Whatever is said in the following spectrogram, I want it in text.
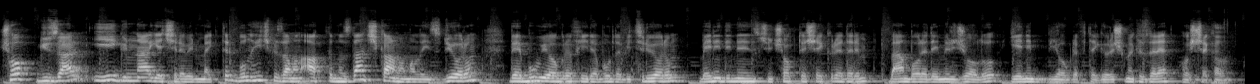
çok güzel, iyi günler geçirebilmektir. Bunu hiçbir zaman aklımızdan çıkarmamalıyız diyorum ve bu biyografiyi de burada bitiriyorum. Beni dinlediğiniz için çok teşekkür ederim. Ben Bora Demircioğlu. Yeni biyografide görüşmek üzere. Hoşçakalın.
